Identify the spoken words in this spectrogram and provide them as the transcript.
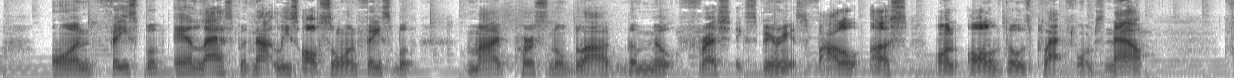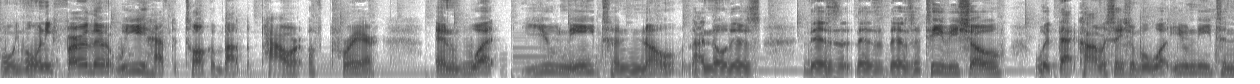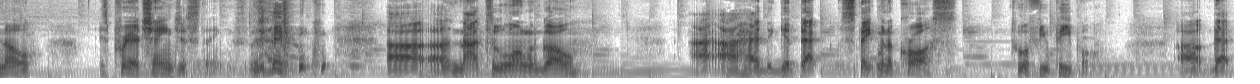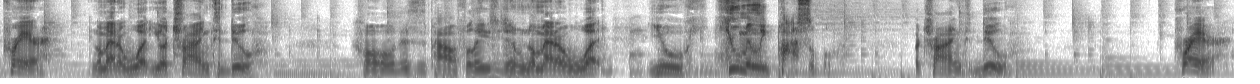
on Facebook. And last but not least, also on Facebook, my personal blog, The Milt Fresh Experience. Follow us on all of those platforms. Now, before we go any further, we have to talk about the power of prayer and what you need to know. I know there's there's a, there's there's a TV show with that conversation, but what you need to know is prayer changes things. uh, uh, not too long ago, I, I, had to get that statement across to a few people uh, that prayer, no matter what you're trying to do, oh, this is powerful, ladies and gentlemen. No matter what you humanly possible are trying to do, prayer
